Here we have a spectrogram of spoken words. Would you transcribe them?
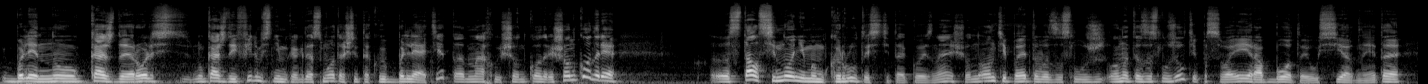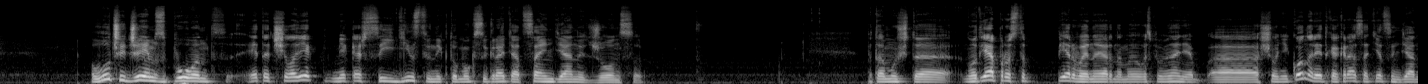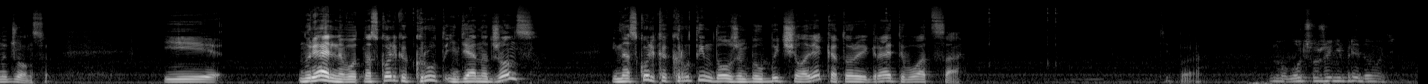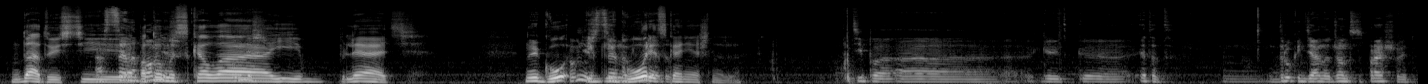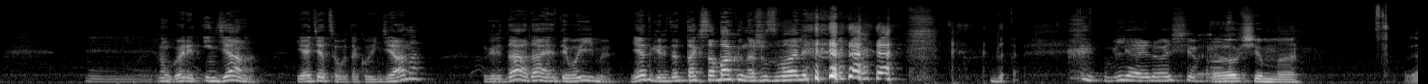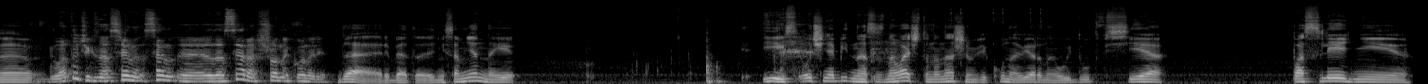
Блин, ну, каждая роль, ну, каждый фильм с ним, когда смотришь, ты такой, блядь, это нахуй Шон Коннери. Шон Коннери э, стал синонимом крутости такой, знаешь. Он, он типа этого заслужил, он это заслужил, типа, своей работой усердной. Это лучший Джеймс Бонд. Этот человек, мне кажется, единственный, кто мог сыграть отца Индианы Джонса. Потому что, ну вот я просто первое, наверное, мое воспоминание о Шоне Коннере, это как раз отец Индианы Джонса. И, ну реально, вот насколько крут Индиана Джонс, и насколько крутым должен был быть человек, который играет его отца. Типа, Ну, лучше уже не придумать. Да, то есть и А сцена а потом помнишь? и скала, Помнишь? и, блядь. Ну и, го... Помнишь и, и сцену, где горец, этот- конечно же. Типа, а, говорит, этот друг Индиана Джонса спрашивает, э, ну, говорит, Индиана. И отец его такой, Индиана? Он говорит, да, да, это его имя. Нет, говорит, это так собаку нашу звали. Бля, это вообще В просто. общем, э, Глоточек за, сэра- сэн- э, за сэра Шона Коннери. да, ребята, несомненно, и и очень обидно осознавать, что на нашем веку, наверное, уйдут все последние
